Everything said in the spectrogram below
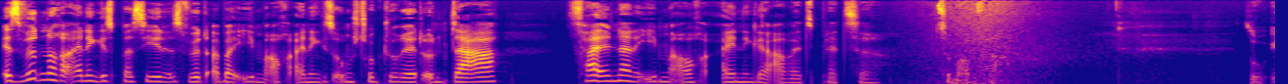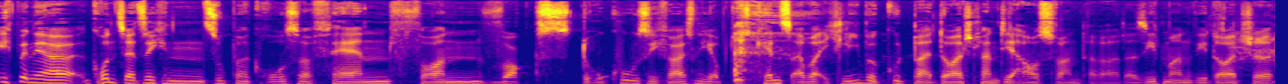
Es wird noch einiges passieren, es wird aber eben auch einiges umstrukturiert und da fallen dann eben auch einige Arbeitsplätze zum Opfer. So, ich bin ja grundsätzlich ein super großer Fan von Vox-Dokus. Ich weiß nicht, ob du es kennst, aber ich liebe gut bei Deutschland die Auswanderer. Da sieht man, wie deutsche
